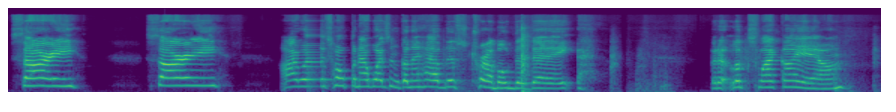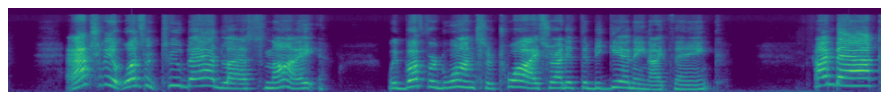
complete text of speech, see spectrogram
Sorry. Sorry. I was hoping I wasn't going to have this trouble today. But it looks like I am. Actually, it wasn't too bad last night. We buffered once or twice right at the beginning, I think. I'm back.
